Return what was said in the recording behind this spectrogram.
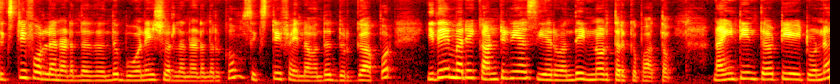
சிக்ஸ்டி ஃபோரில் நடந்தது வந்து புவனேஸ்வரில் நடந்திருக்கும். சிக்ஸ்டி ஃபைவ்ல வந்து துர்காப்பூர் இதே மாதிரி கண்டினியூஸ் இயர் வந்து இன்னொருத்தருக்கு பார்த்தோம். நைன்டீன் தேர்ட்டி எயிட் ஒன்று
